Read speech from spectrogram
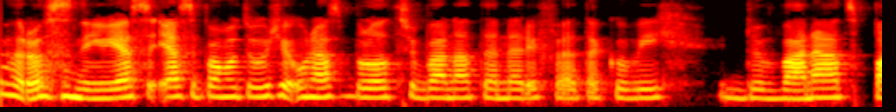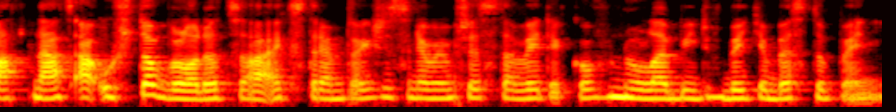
to hrozný. Já si, já si pamatuju, že u nás bylo třeba na Tenerife takových 12-15 a už to bylo docela extrém, takže si nevím představit jako v nule být v bytě bez topení.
